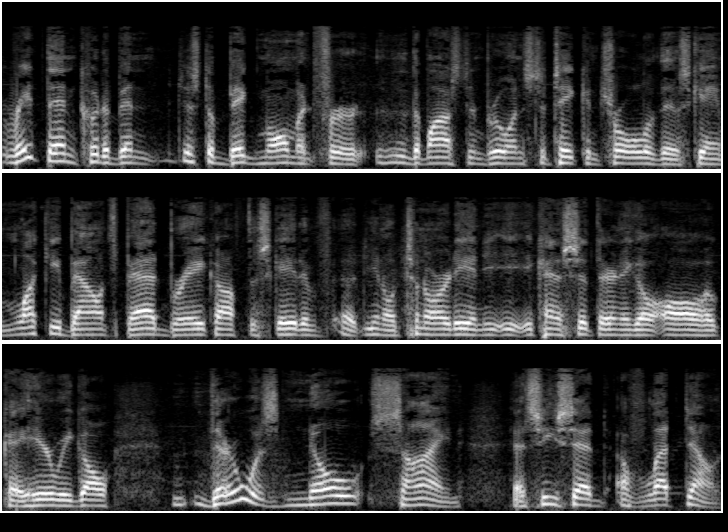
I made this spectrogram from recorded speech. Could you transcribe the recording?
right then could have been just a big moment for the Boston Bruins to take control of this game. Lucky bounce, bad break off the skate of, uh, you know, Tinordi, and you, you kind of sit there and you go, oh, okay, here we go. There was no sign, as he said, of letdown.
